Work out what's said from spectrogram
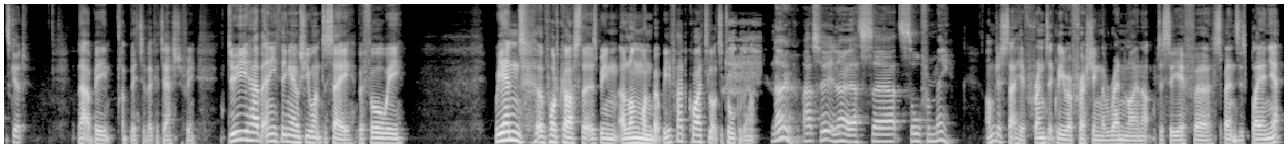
it's good. That would be a bit of a catastrophe. Do you have anything else you want to say before we we end a podcast that has been a long one, but we've had quite a lot to talk about. No, absolutely no. That's uh, that's all from me. I'm just sat here frantically refreshing the Rennes lineup to see if uh, Spence is playing yet.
